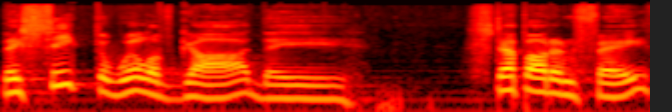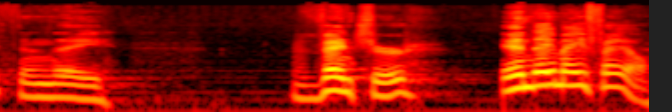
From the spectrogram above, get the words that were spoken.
They seek the will of God, they step out in faith, and they venture, and they may fail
